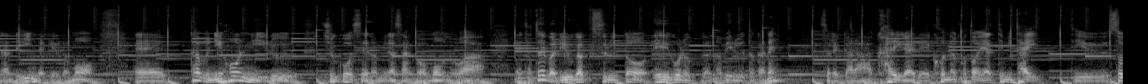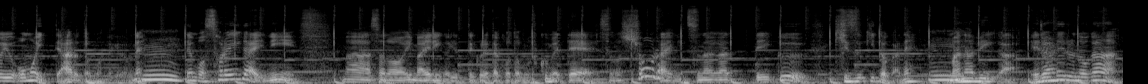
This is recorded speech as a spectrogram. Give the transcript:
なんでいいんだけれども、えー多分日本にいる中高生の皆さんが思うのは、え例えば留学すると英語力が伸びるとかね。それから海外でこんなことをやってみたいっていうそういう思いってあると思うんだけどね、うん、でもそれ以外にまあその今エリンが言ってくれたことも含めてその将来につながっていく気づきとかね、うん。学びが得られるのが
